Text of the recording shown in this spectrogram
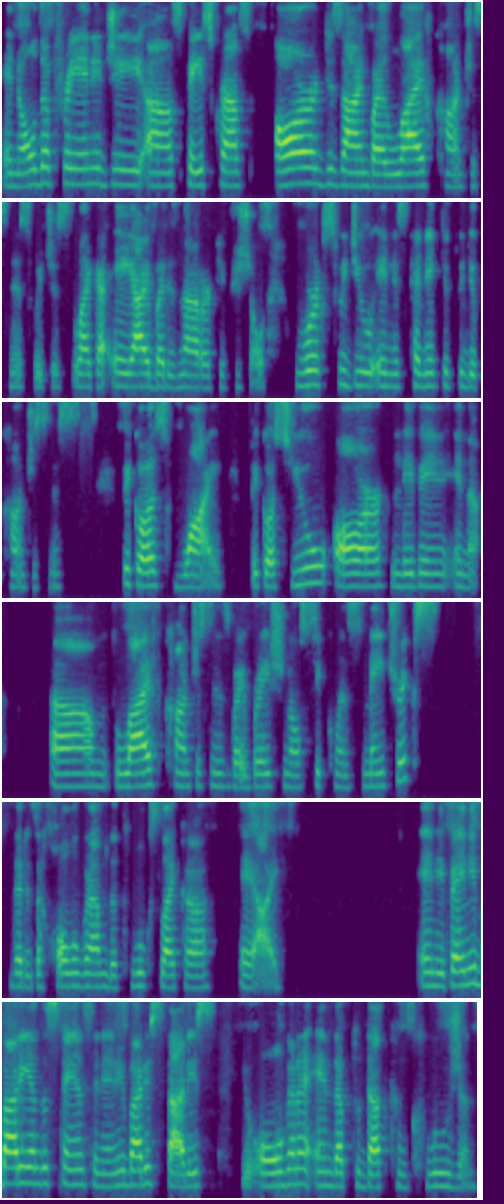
and all the free energy uh, spacecrafts are designed by life consciousness, which is like an AI, but is not artificial, works with you and is connected with your consciousness. Because why? Because you are living in a um, live consciousness vibrational sequence matrix that is a hologram that looks like a AI. And if anybody understands and anybody studies, you're all gonna end up to that conclusion.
